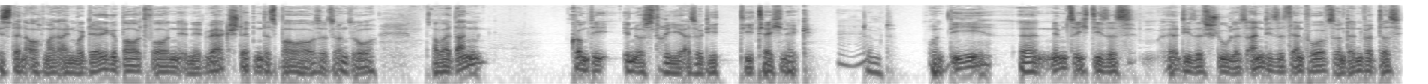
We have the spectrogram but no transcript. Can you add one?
ist dann auch mal ein Modell gebaut worden in den Werkstätten des Bauhauses und so. Aber dann kommt die Industrie, also die, die Technik. Mhm. Stimmt. Und die äh, nimmt sich dieses, äh, dieses Stuhles an, dieses Entwurfs, und dann wird das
